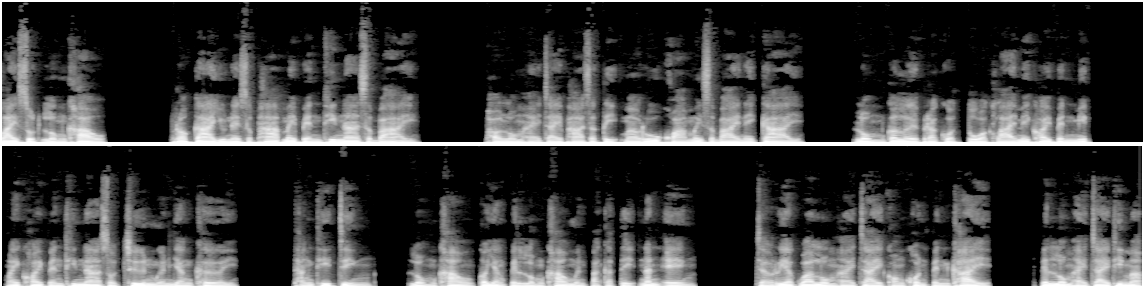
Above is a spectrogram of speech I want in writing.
ใกล้สุดลมเข้า เพราะกายอยู่ในสภาพไม่เป็นที่น่าสบาย พอลมหายใจพาสติมารู้ความไม่สบายในกาย ลมก็เลยปรากฏตัวคล้ายไม่ค่อยเป็นมิตร ไม่ค่อยเป็นที่น่าสดชื่นเหมือนอย่างเคย ทั้งที่จริง ลมเข้าก็ยังเป็นลมเข้าเหมือนปกตินั่นเอง จะเรียกว่าลมหายใจของคนเป็นไข้ เป็นลมหายใจที่มา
